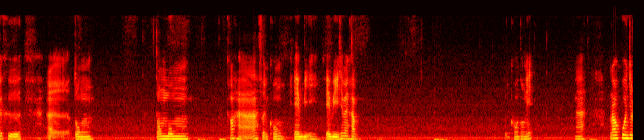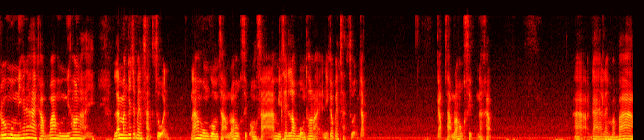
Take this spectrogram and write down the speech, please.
ก็คือออตรงตรงมุมเขาหาส่วนโค้ง AB AB ใช่ไหมครับส่วนโค้งตรงนี้นะเราควรจะรู้มุมนี้ให้ได้ครับว่ามุมนี้เท่าไหร่ แล้วมันก็จะเป็นสัดส่วนนะวงกลม 360 องศา มีเส้นรอบวงเท่าไหร่ อันนี้ก็เป็นสัดส่วนกับกับ 360 นะครับ ได้อะไรมาบ้าง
